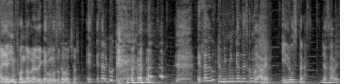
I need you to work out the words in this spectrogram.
Ahí hay un fondo verde que podemos aprovechar. Es, algo que. es algo que a mí me encanta. Es como, a ver, ilustras, ¿ya sabes?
